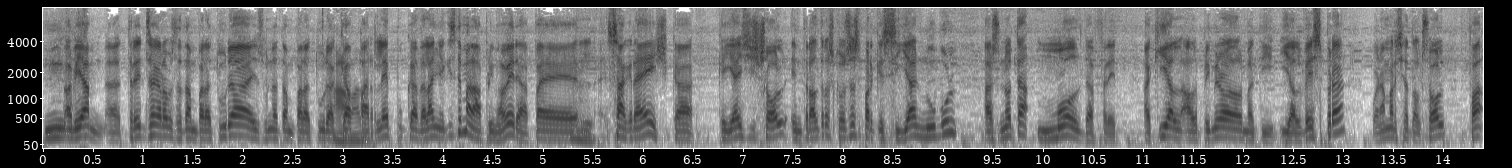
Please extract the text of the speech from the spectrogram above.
Mm, Aviam, eh, 13 graus de temperatura és una temperatura Ah, que val. per l'època de l'any... Aquí estem a la primavera. eh, Mm. S'agraeix que, que hi hagi sol, entre altres coses, perquè si hi ha núvol es nota molt de fred. Aquí, al- a la primera hora del matí i al vespre, quan ha marxat el sol, fa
